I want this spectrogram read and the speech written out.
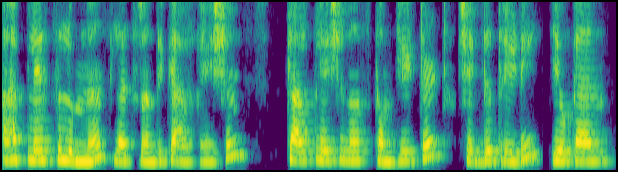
I have placed the luminaires. Let's run the calculations. Calculation is completed. Check the 3D. You can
